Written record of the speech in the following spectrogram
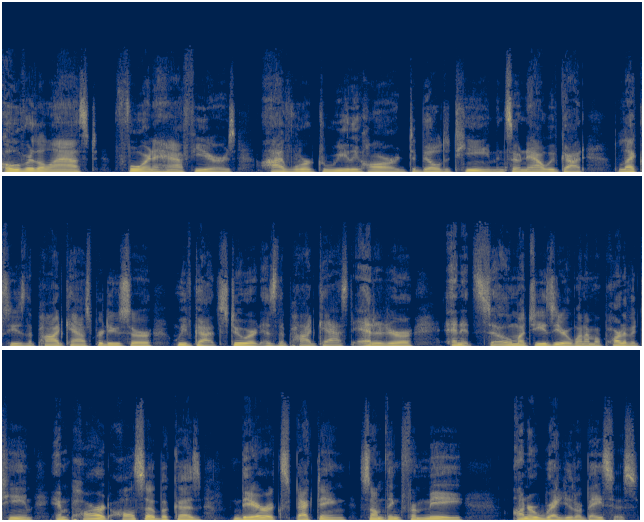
Over the last four and a half years, I've worked really hard to build a team. And so now we've got Lexi as the podcast producer, we've got Stuart as the podcast editor. And it's so much easier when I'm a part of a team, in part also because they're expecting something from me on a regular basis.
